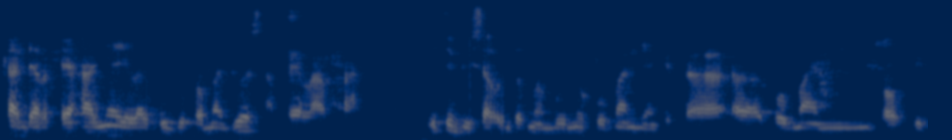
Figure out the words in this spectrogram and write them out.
kadar pH-nya ialah 7,2 sampai 8 itu bisa untuk membunuh kuman yang kita uh, kuman COVID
